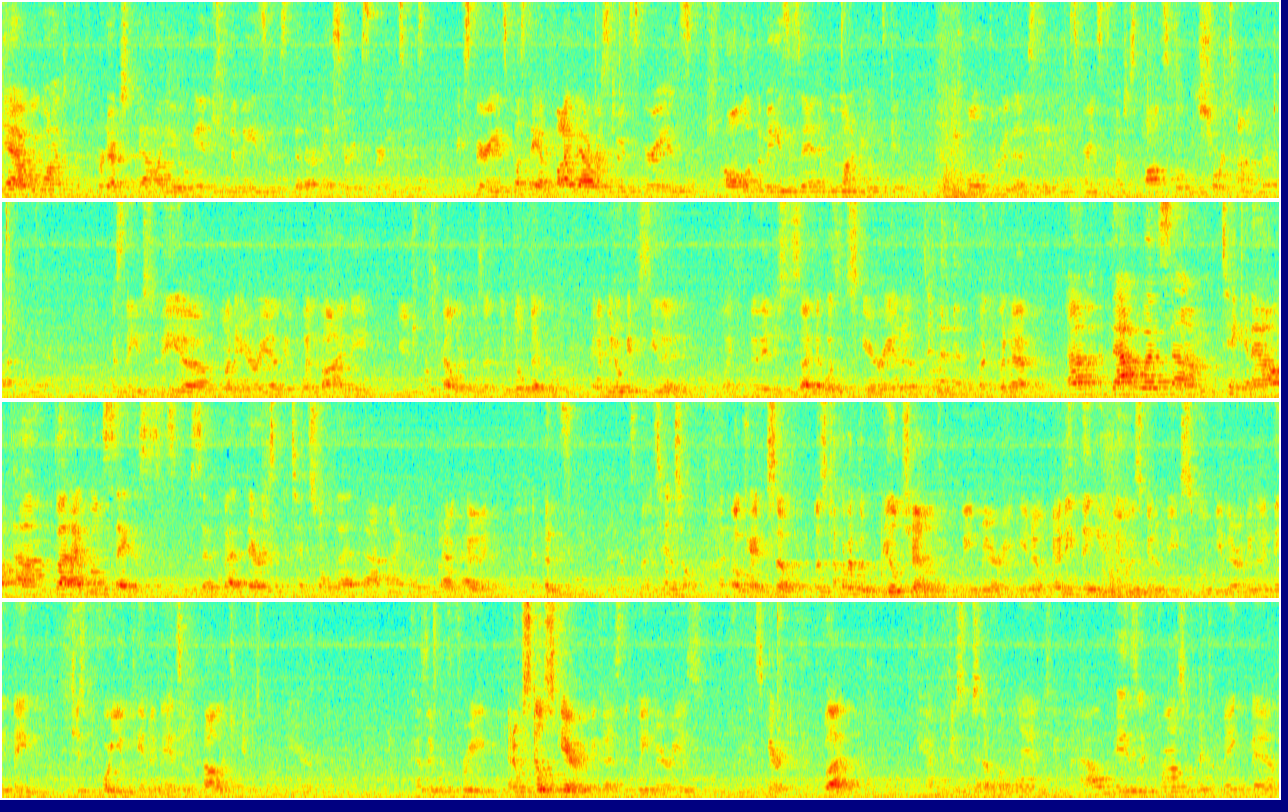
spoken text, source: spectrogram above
Yeah, we wanted to put the production value into the mazes that our guests are experiences, experience. Plus, they have five hours to experience all of the mazes in, and we want to be able to get people through them so they can experience as much as possible in the short time they're be there. Because there used to be uh, one area that went by the huge propeller, that they built that, and we don't get to see that anymore. Like, did they just decide that wasn't scary enough? What, what happened? Um, that was um, taken out, um, but I will say this is exclusive, but there is a potential that that might open back Okay. up. Nice. Potential. Okay, so let's talk about the real challenge of Queen Mary. You know, anything you do is going to be spooky there. I mean, I think they, just before you came in, they had some college kids because they were free. And it was still scary because the Queen Mary is freaking scary. But you have to do some stuff on land too. How is it possible to make them,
